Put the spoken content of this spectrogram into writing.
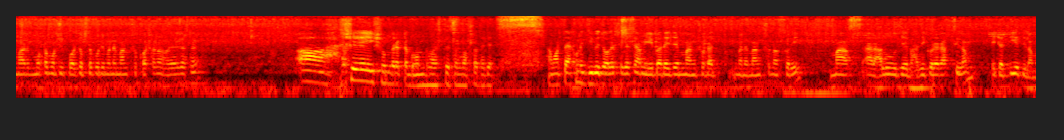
আমার মোটামুটি পর্যাপ্ত পরিমাণে মাংস কষানো হয়ে গেছে। আহ, সেই সুন্দর একটা গন্ধ আসতেছে মশলা থেকে। আমার তো এখনই জিভে জল এসে গেছে, আমি এবারে যে মাংসটা মানে মাংস না সরি মাছ আর আলু যে ভাজি করে রাখছিলাম, এটা দিয়ে দিলাম।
